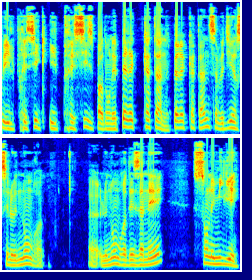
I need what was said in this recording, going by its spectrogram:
il précise, pardon, les Perek Katan. Perek Katan, ça veut dire c'est le euh, le nombre des années sans les milliers.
